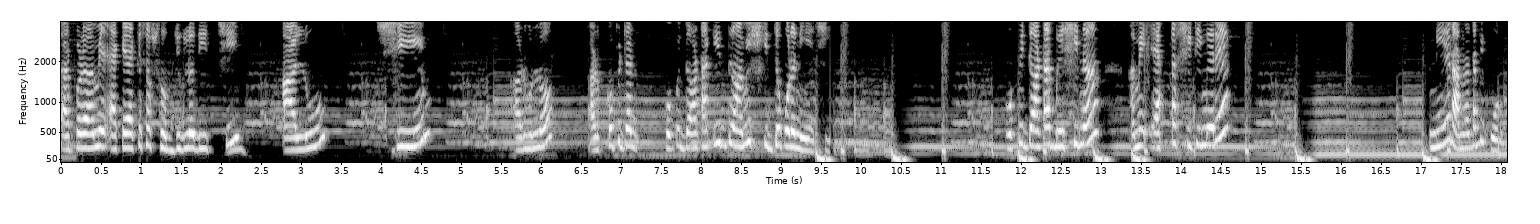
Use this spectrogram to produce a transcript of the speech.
তারপরে আমি একে একে সব সবজিগুলো দিচ্ছি, আলু, শিম, আর হলো আর কপিটা কপির ডাঁটা কিন্তু আমি সিদ্ধ করে নিয়েছি। কপির ডাঁটা বেশি না, আমি একটা সিটি মেরে নিয়ে রান্নাটা আমি করব।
